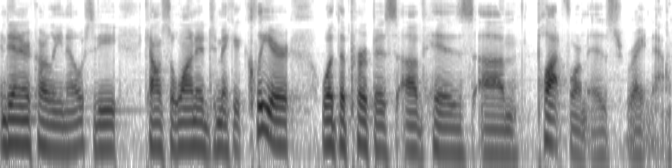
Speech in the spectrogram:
And Daniel Carlino, City Council, wanted to make it clear what the purpose of his um, platform is right now.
